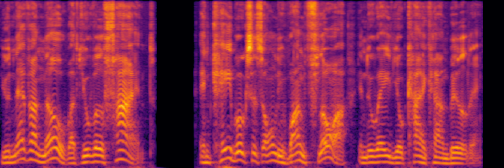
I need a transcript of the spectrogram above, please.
You never know what you will find. And K-Books is only one floor in the Radio Kaikan building.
